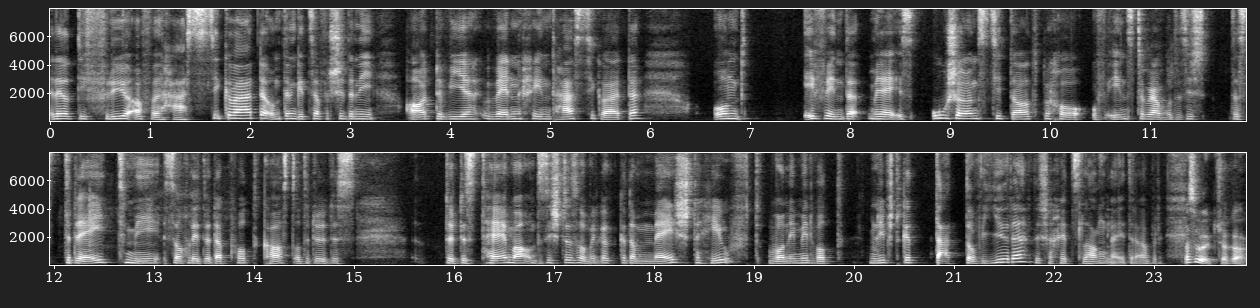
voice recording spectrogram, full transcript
relativ früh anfangen hässig werden. Und dann gibt es ja verschiedene Arten, wie wenn Kinder hässig werden. Und ich finde, wir haben ein unschönes Zitat bekommen auf Instagram. Und das, ist, das dreht mich so ein bisschen durch den Podcast oder durch das, durch das Thema. Und das ist das, was mir am meisten hilft, was ich mir am liebsten tätowieren Das ist zu lang leider, aber Das würde schon gehen.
